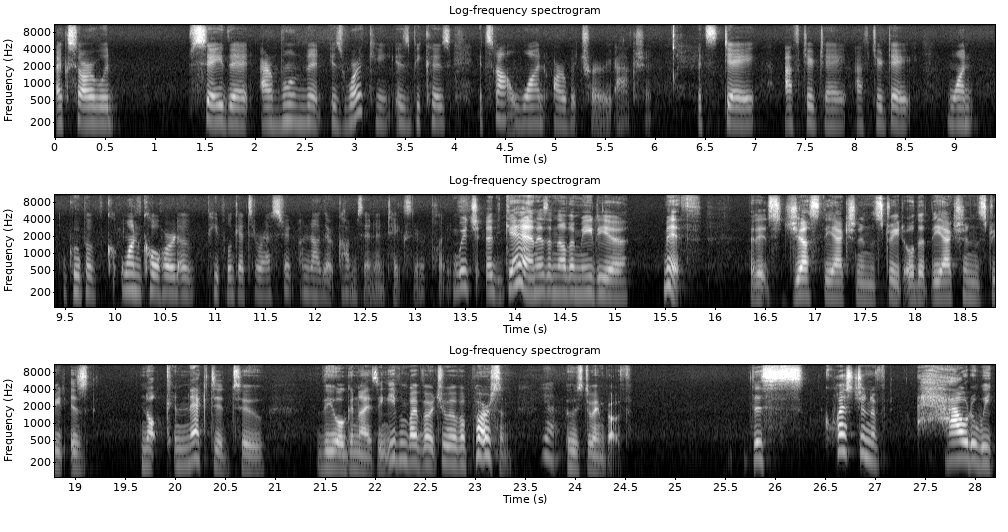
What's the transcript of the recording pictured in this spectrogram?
XR would say that our movement is working is because it's not one arbitrary action. It's day after day after day. One group of one cohort of people gets arrested, another comes in and takes their place. Which again is another media myth that it's just the action in the street or that the action in the street is not connected to the organizing, even by virtue of a person Yeah. who's doing both. This question of how do we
